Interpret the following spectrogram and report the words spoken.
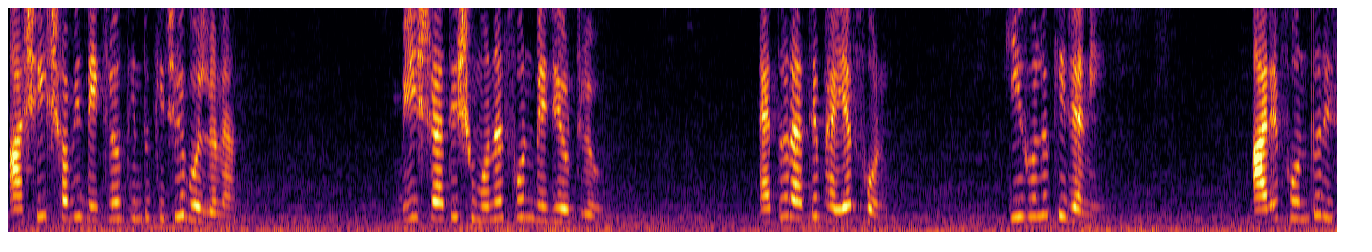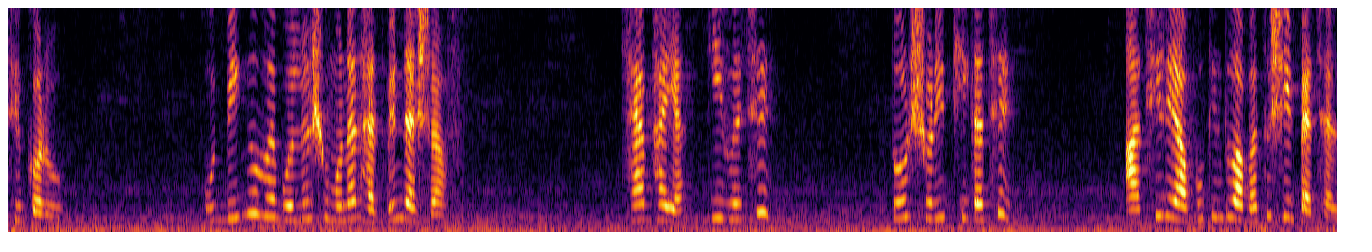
আশিক সবই দেখল কিন্তু কিছুই বলল না। বেশ রাতে সুমনার ফোন বেজে উঠল। এত রাতে ভাইয়ার ফোন? কি হলো কি জানি? আরে ফোন তো রিসিভ করো। উদ্বিগ্ন হয়ে বলল, সুমনার হাজবেন্ড আশরাফ। হ্যাঁ ভাইয়া, কি হয়েছে? তোর শরীর ঠিক আছে? আছি রে আপু, কিন্তু আবার তো শির প্যাচাল।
